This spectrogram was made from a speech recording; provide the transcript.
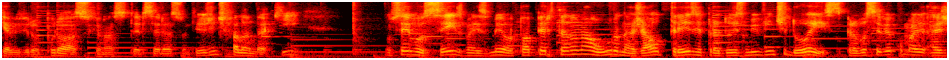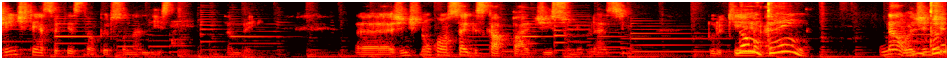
que virou por osso, que é o nosso terceiro assunto. E a gente falando aqui, não sei vocês, mas, meu, eu tô apertando na urna já o 13 para 2022, para você ver como a, gente tem essa questão personalista também. Uh, a gente não consegue escapar disso no Brasil. Porque não, não tem. Não, não, a gente tem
